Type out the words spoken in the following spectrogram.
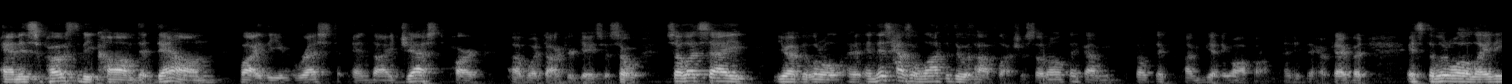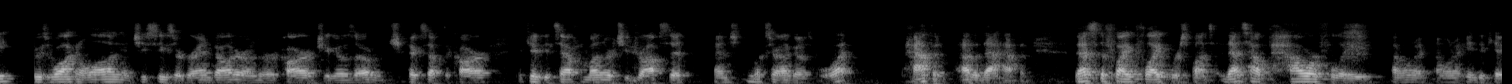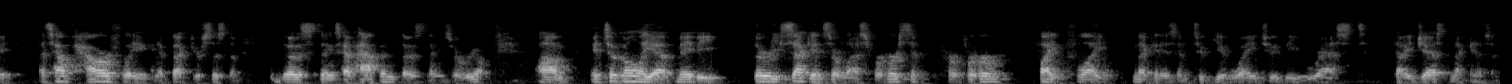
and it's supposed to be calmed down by the rest and digest part of what Dr. Gates says. So, so let's say you have the little, and this has a lot to do with hot flashes. So don't think I'm don't think I'm getting off on anything, okay? But it's the little old lady who's walking along and she sees her granddaughter under her car and she goes over and she picks up the car. The kid gets out from under it, she drops it, and she looks around and goes, What happened? How did that happen? That's the fight flight response. That's how powerfully I want to I want to indicate that's how powerfully it can affect your system. Those things have happened. Those things are real. Um, it took only uh, maybe 30 seconds or less for her for, for her fight flight mechanism to give way to the rest digest mechanism.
